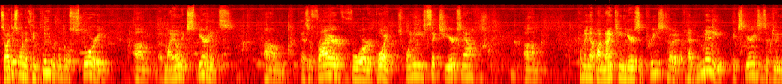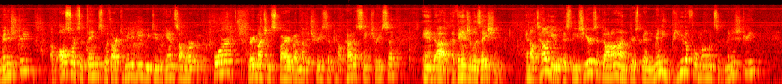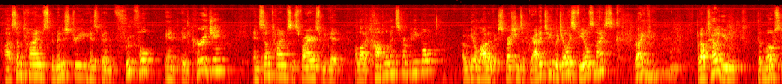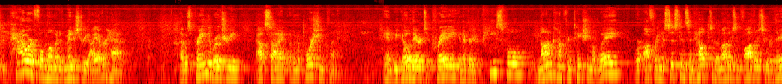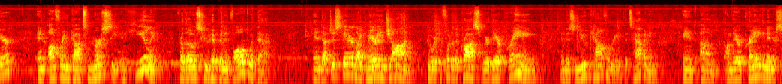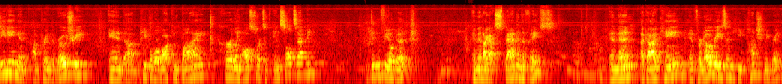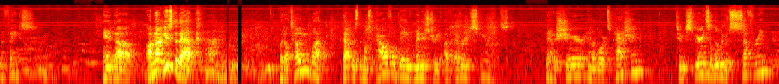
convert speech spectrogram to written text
so I just want to conclude with a little story um, of my own experience um, as a friar for, boy, 26 years now. Um, coming up on 19 years of priesthood, I've had many experiences of doing ministry of all sorts of things with our community. We do hands on work with the poor, very much inspired by Mother Teresa of Calcutta, St. Teresa, and uh, evangelization. And I'll tell you, as these years have gone on, there's been many beautiful moments of ministry. Uh, sometimes the ministry has been fruitful and encouraging, and sometimes as friars we get a lot of compliments from people, we get a lot of expressions of gratitude, which always feels nice, right? But I'll tell you, the most powerful moment of ministry I ever had, I was praying the rosary outside of an abortion clinic. And we go there to pray in a very peaceful, non confrontational way. We're offering assistance and help to the mothers and fathers who are there and offering God's mercy and healing for those who have been involved with that. And uh, just there, like Mary and John, who were at the foot of the cross, we're there praying in this new Calvary that's happening. And um, I'm there praying and interceding, and I'm praying the rosary, and um, people were walking by, hurling all sorts of insults at me. It didn't feel good. And then I got spat in the face. And then a guy came, and for no reason, he punched me right in the face. And uh, I'm not used to that. But I'll tell you what, that was the most powerful day of ministry I've ever experienced to have a share in the Lord's passion, to experience a little bit of suffering.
